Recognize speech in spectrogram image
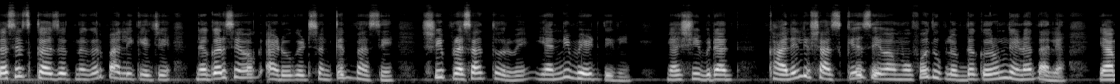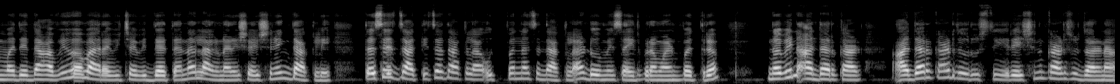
तसेच कर्जत नगरपालिकेचे नगरसेवक ॲडव्होकेट संकेत भासे श्री प्रसाद थोरवे यांनी भेट दिली. या शिबिरात खालील शासकीय सेवा मोफत उपलब्ध करून देण्यात आल्या. यामध्ये दहावी व बारावीच्या विद्यार्थ्यांना लागणारे शैक्षणिक दाखले तसेच जातीचा दाखला उत्पन्नाचा दाखला डोमेसाईल प्रमाणपत्र नवीन आधार कार्ड आधार कार्ड दुरुस्ती रेशन कार्ड सुधारणा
